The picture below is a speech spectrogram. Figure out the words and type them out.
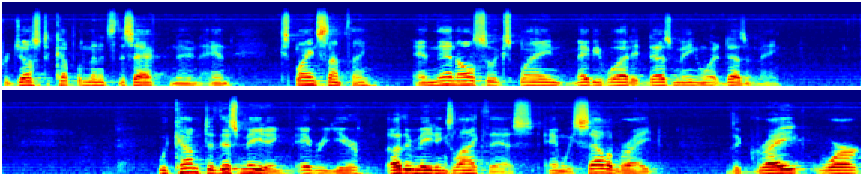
for just a couple of minutes this afternoon and explain something, and then also explain maybe what it does mean and what it doesn't mean. We come to this meeting every year, other meetings like this, and we celebrate the great work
